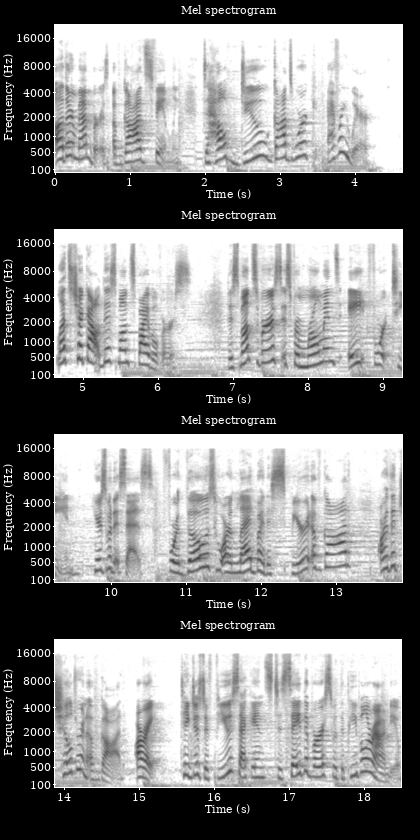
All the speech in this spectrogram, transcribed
other members of God's family to help do God's work everywhere. Let's check out this month's Bible verse. This month's verse is from Romans 8:14. Here's what it says: "For those who are led by the Spirit of God are the children of God." All right, take just a few seconds to say the verse with the people around you.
